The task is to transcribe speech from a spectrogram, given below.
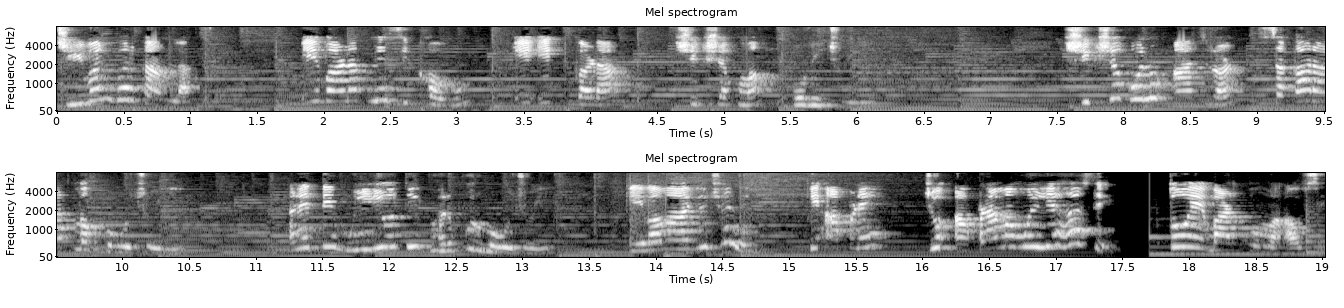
જીવનભર કામ લાગશે, એ બાળકને શીખવવું એ એક કળા શિક્ષકમાં હોવી જોઈએ. શિક્ષકોનું આચરણ સકારાત્મક હોવું જોઈએ અને તે મૂલ્યોથી ભરપૂર હોવું જોઈએ. કહેવામાં આવ્યું છે ને કે આપણે જો આપણામાં મૂલ્ય હશે, તો એ બાળકોમાં આવશે.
